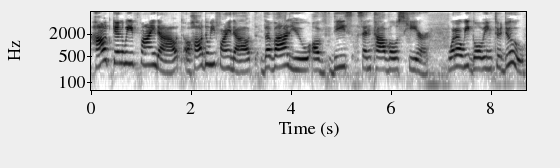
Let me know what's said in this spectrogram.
how can we find out or how do we find out the value of these centavos here? What are we going to do?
